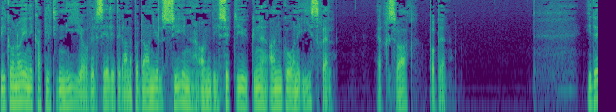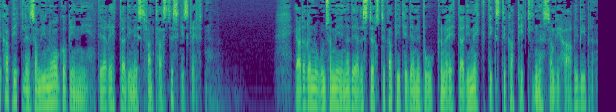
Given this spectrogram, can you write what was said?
Vi går nå inn i kapittel ni og vil se litt på Daniels syn om de 70 ukene angående Israel, er svar på bønn. I det kapitlet som vi nå går inn i, det er et av de mest fantastiske i Skriften. Ja, det er noen som mener det er det største kapittelet i denne boken og et av de mektigste kapitlene som vi har i Bibelen.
